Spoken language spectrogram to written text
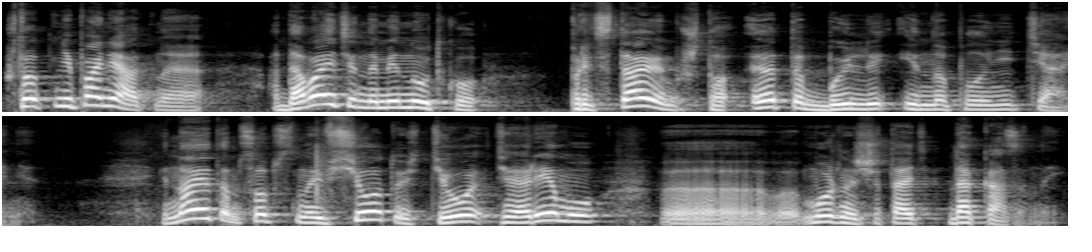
что-то непонятное. А давайте на минутку представим, что это были инопланетяне. И на этом, собственно, и все. То есть теорему э, можно считать доказанной.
